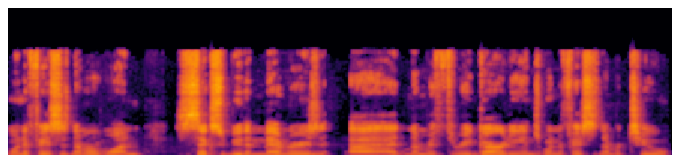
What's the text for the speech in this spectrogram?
Winner faces number one. Six would be the Mariners uh, at number three Guardians. Winner faces number two.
